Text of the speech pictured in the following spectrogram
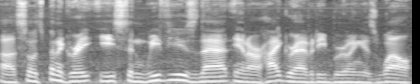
Uh, so it's been a great yeast, and we've used that in our high gravity brewing as well.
